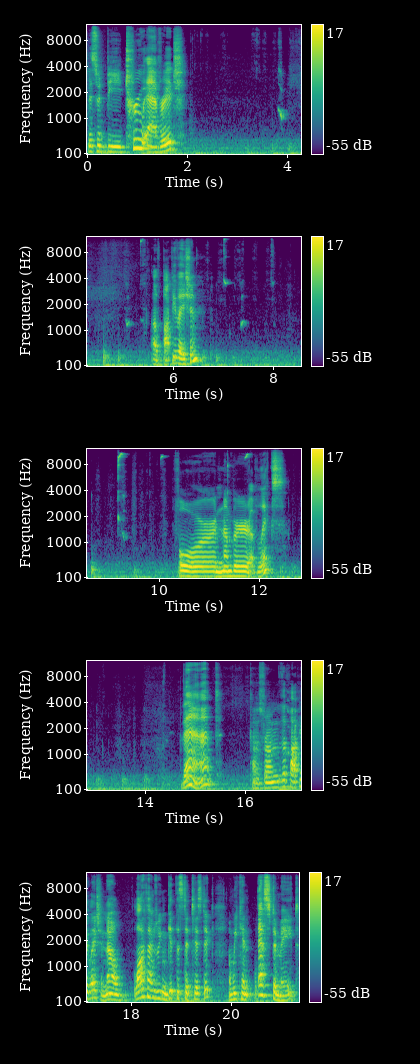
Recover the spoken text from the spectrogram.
This would be true average of population for number of licks. That comes from the population. Now, a lot of times we can get the statistic and we can estimate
